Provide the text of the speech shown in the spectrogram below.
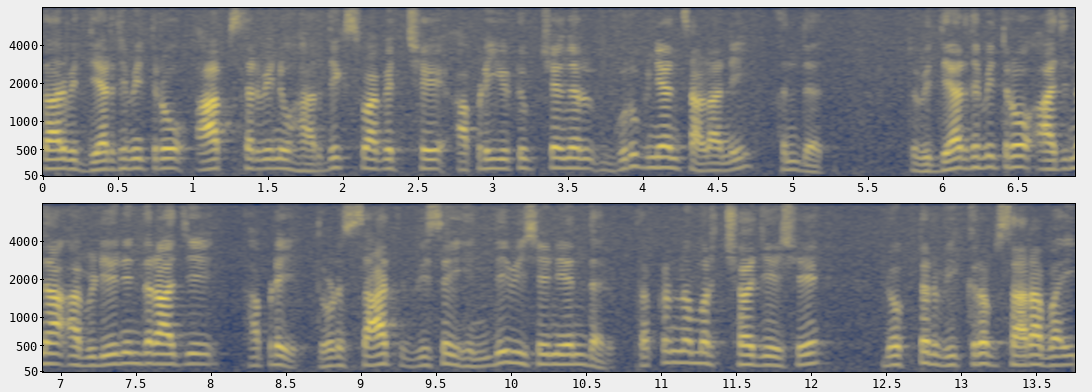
નમસ્કાર વિદ્યાર્થી મિત્રો, આપ સર્વેનું હાર્દિક સ્વાગત છે આપણી યુટ્યુબ ચેનલ ગુરુ જ્ઞાન શાળાની અંદર. તો વિદ્યાર્થી મિત્રો, આજના આ વિડીયોની અંદર આજે આપણે ધોરણ સાત વિષય હિન્દી વિષયની અંદર પ્રકરણ નંબર છ જે છે, ડૉક્ટર વિક્રમ સારાભાઈ,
